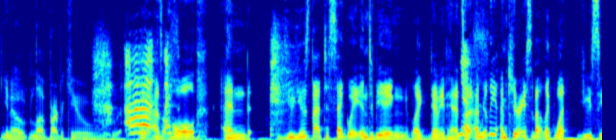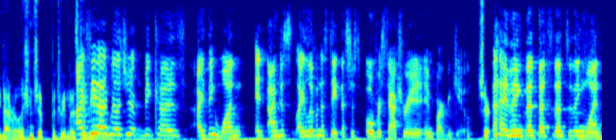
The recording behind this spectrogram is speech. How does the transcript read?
you know love barbecue Uh, as a I- whole and you use that to segue into being like demi Pants. Yes. I'm really I'm curious about like what you see that relationship between those two I see being. that relationship because I think one, it, I'm just I live in a state that's just oversaturated in barbecue. Sure. I think that that's that's the thing one,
